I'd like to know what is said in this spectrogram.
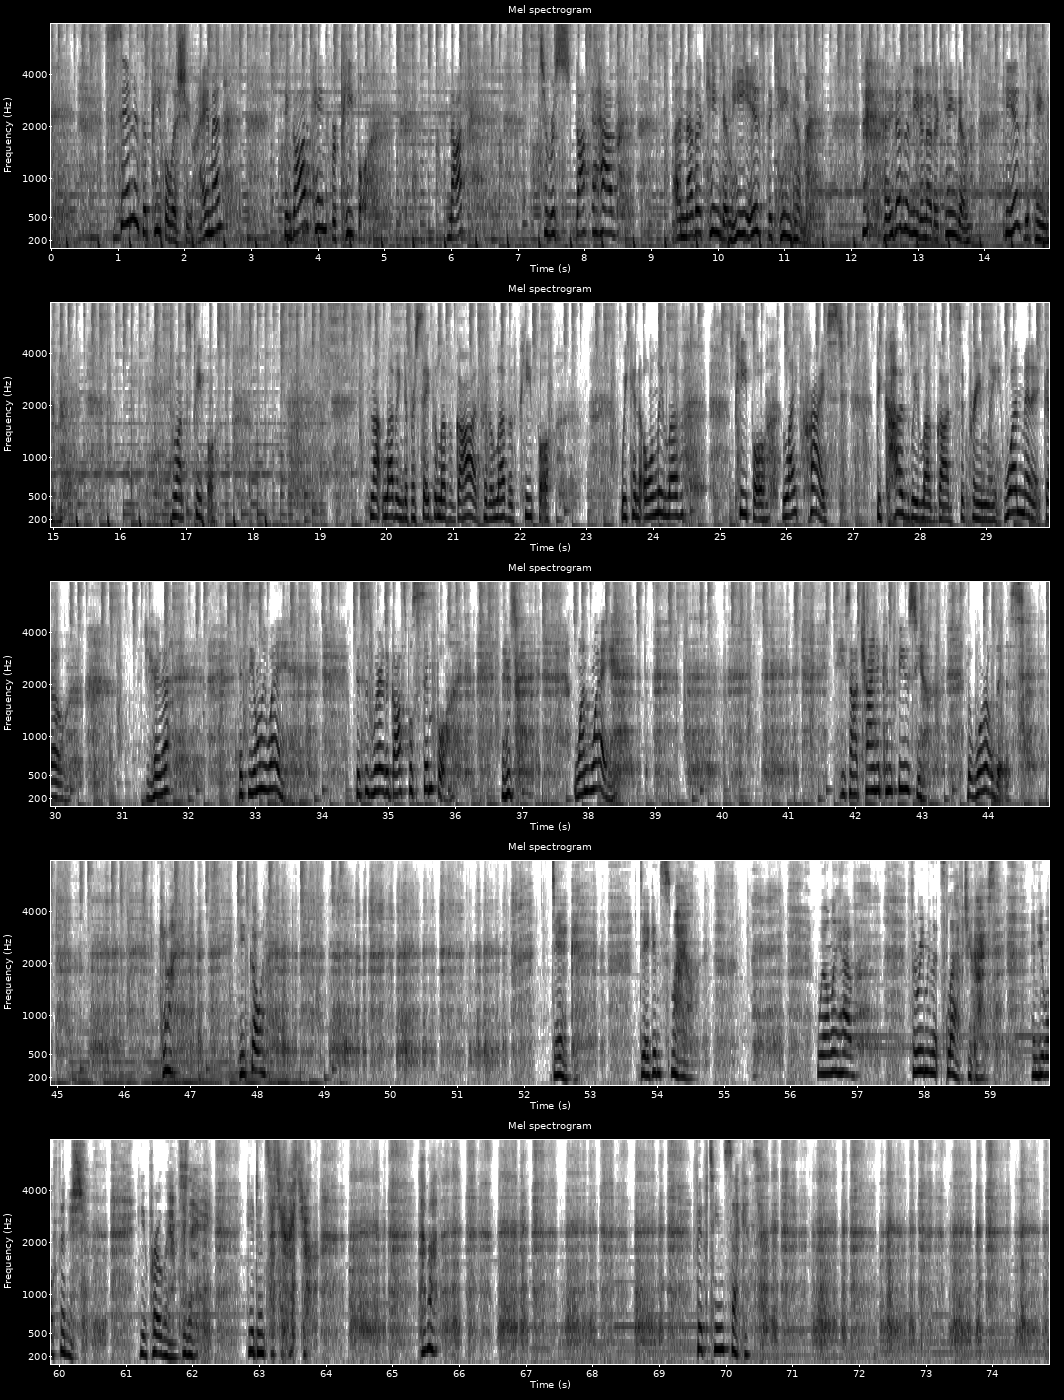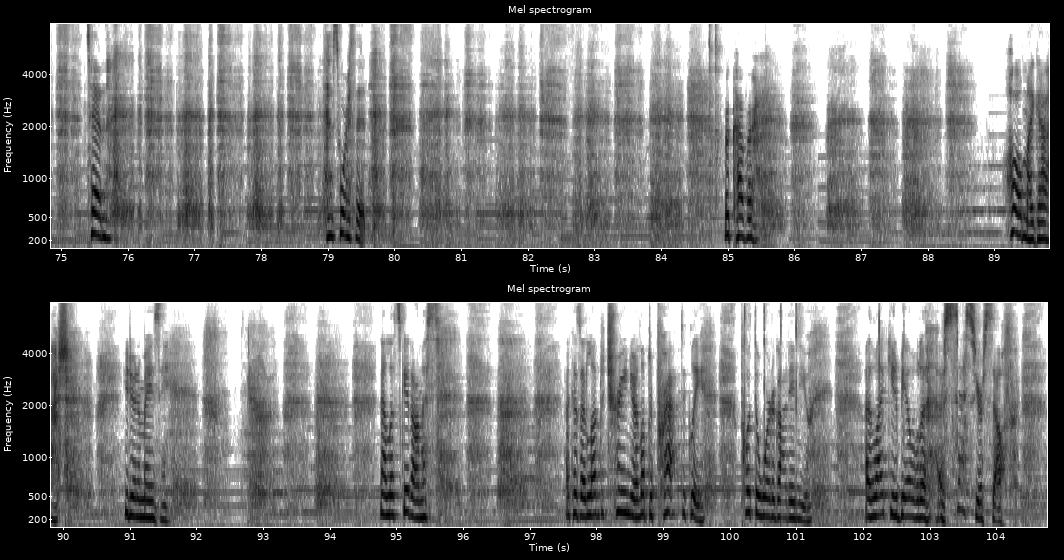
sin is a people issue. Amen? And God came for people, not to res- not to have another kingdom. He is the kingdom. he doesn't need another kingdom. He is the kingdom. He wants people. It's not loving to forsake the love of God for the love of people. We can only love people like Christ because we love God supremely. One minute, go. Did you hear that? It's the only way. This is where the gospel's simple. There's one way. He's not trying to confuse you. The world is. Can I keep going? Dig. Dig and smile. We only have three minutes left, you guys, and you will finish your program today. You're doing such a great job. Come on. 15 seconds. 10. It's worth it. Recover. Oh my gosh. You're doing amazing. Now let's get honest. Because I love to train you, I love to practically put the Word of God in you. I like you to be able to assess yourself,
